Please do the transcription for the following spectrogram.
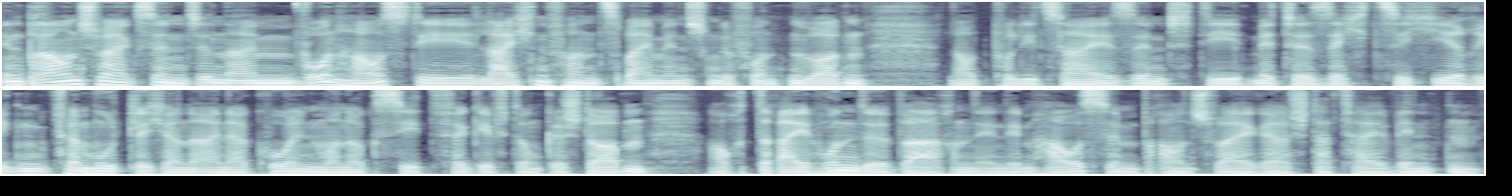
In Braunschweig sind in einem Wohnhaus die Leichen von zwei Menschen gefunden worden. Laut Polizei sind die Mitte 60-Jährigen vermutlich an einer Kohlenmonoxidvergiftung gestorben. Auch drei Hunde waren in dem Haus im Braunschweiger Stadtteil Winden.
